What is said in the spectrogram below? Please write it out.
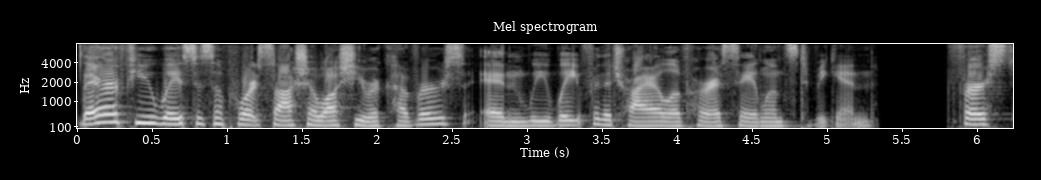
There are a few ways to support Sasha while she recovers, and we wait for the trial of her assailants to begin. First,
